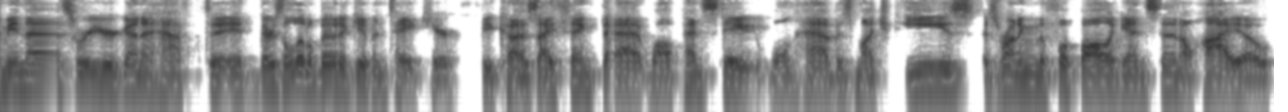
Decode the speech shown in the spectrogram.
mean, that's where you're going to have to. It, there's a little bit of give and take here because I think that while Penn State won't have as much ease as running the football against in Ohio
